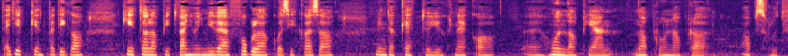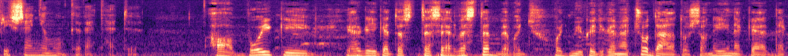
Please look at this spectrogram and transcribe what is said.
De egyébként pedig a két alapítvány, hogy mivel foglalkozik, az a mind a kettőjüknek a honlapján napról napra abszolút frissen nyomon követhető. A Bolyki Gergelyeket azt te szervezted be, vagy hogy működik? Mert csodálatosan énekeltek,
